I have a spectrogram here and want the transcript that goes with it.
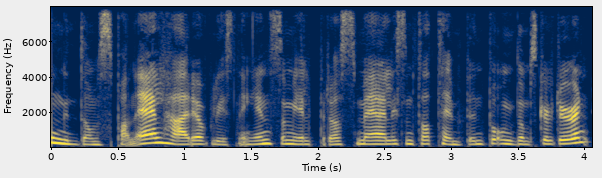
ungdomspanel her i Opplysningen, som hjelper oss med å liksom, ta tempen på ungdomskulturen.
